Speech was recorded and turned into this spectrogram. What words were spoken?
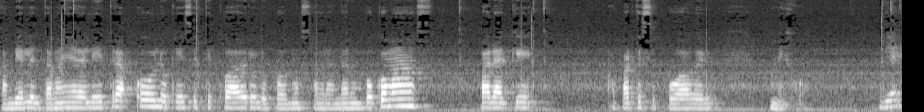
cambiarle el tamaño de la letra o lo que es este cuadro lo podemos agrandar un poco más para que aparte se pueda ver mejor. Bien,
